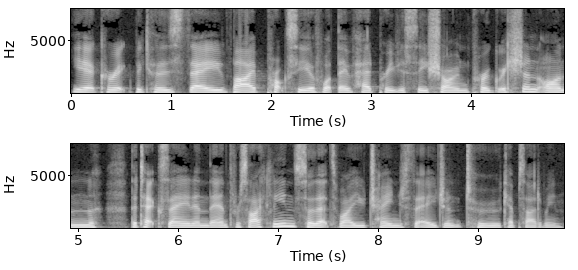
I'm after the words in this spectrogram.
Yeah, correct, because they, by proxy of what they've had previously, shown progression on the taxane and the anthracycline. So that's why you change the agent to capecitabine.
